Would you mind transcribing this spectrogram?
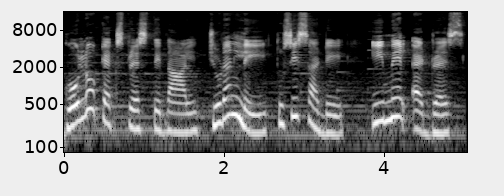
ਗੋਲੋਕ ਐਕਸਪ੍ਰੈਸ ਦੇ ਨਾਲ ਜੁੜਨ ਲਈ ਤੁਸੀਂ ਸਾਡੇ ਈਮੇਲ ਐਡਰੈਸ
